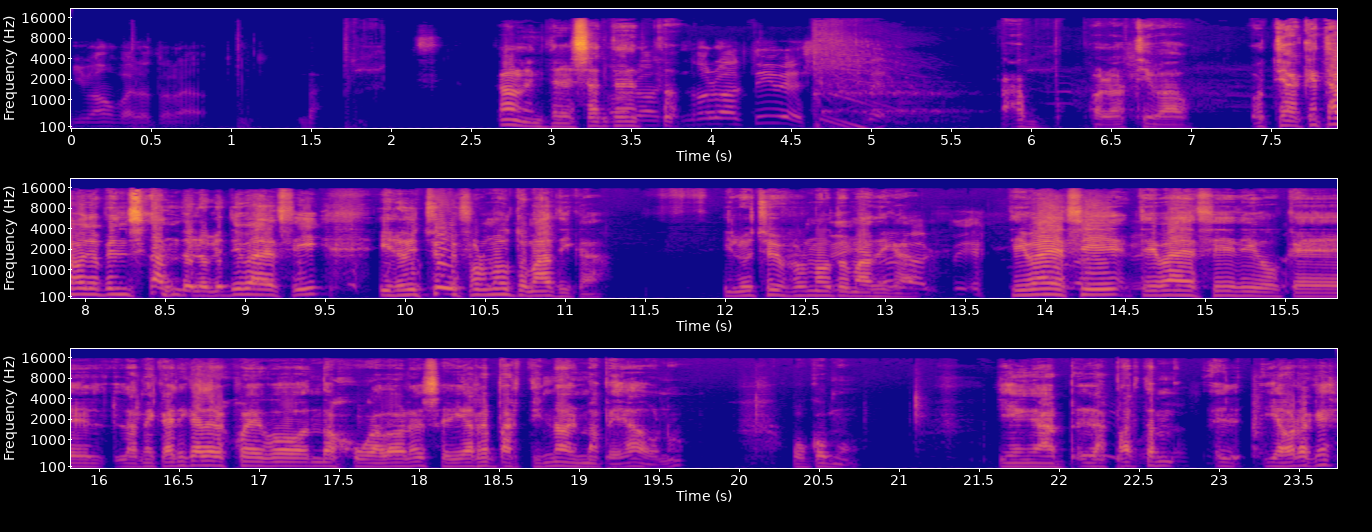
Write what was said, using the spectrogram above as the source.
Y vamos para el otro lado. Claro, lo interesante No de lo, esto. no lo actives. Ve, Ah, pues lo he activado. Hostia, ¿qué estaba yo pensando? Lo que te iba a decir y lo he hecho de forma automática. Y lo he hecho de forma automática. Te iba a decir, te iba a decir, digo, que la mecánica del juego en dos jugadores sería repartirnos el mapeado, ¿no? ¿O cómo? Y en las partes. eh, ¿Y ahora qué?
